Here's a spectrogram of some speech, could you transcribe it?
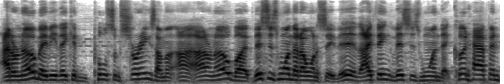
I don't know. Maybe they could pull some strings. I'm, I, I don't know, but this is one that I want to see. I think this is one that could happen.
